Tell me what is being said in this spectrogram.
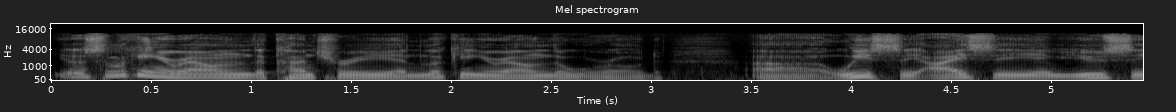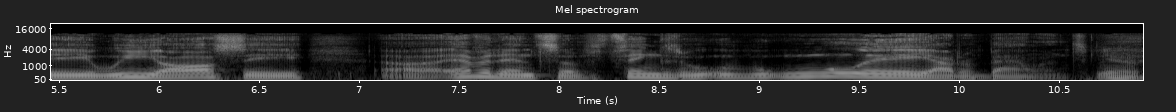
you know, just looking around the country and looking around the world, uh, we see, I see, you see, we all see uh, evidence of things w- w- way out of balance. Yeah.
